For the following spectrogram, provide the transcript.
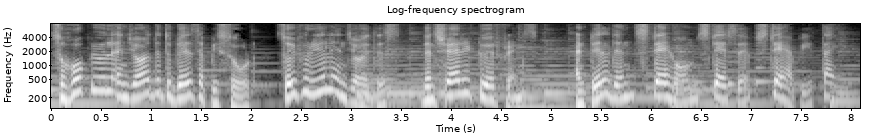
So, hope you will enjoy the today's episode. So, if you really enjoy this, then share it to your friends. Until then, stay home, stay safe, stay happy. Thank you.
